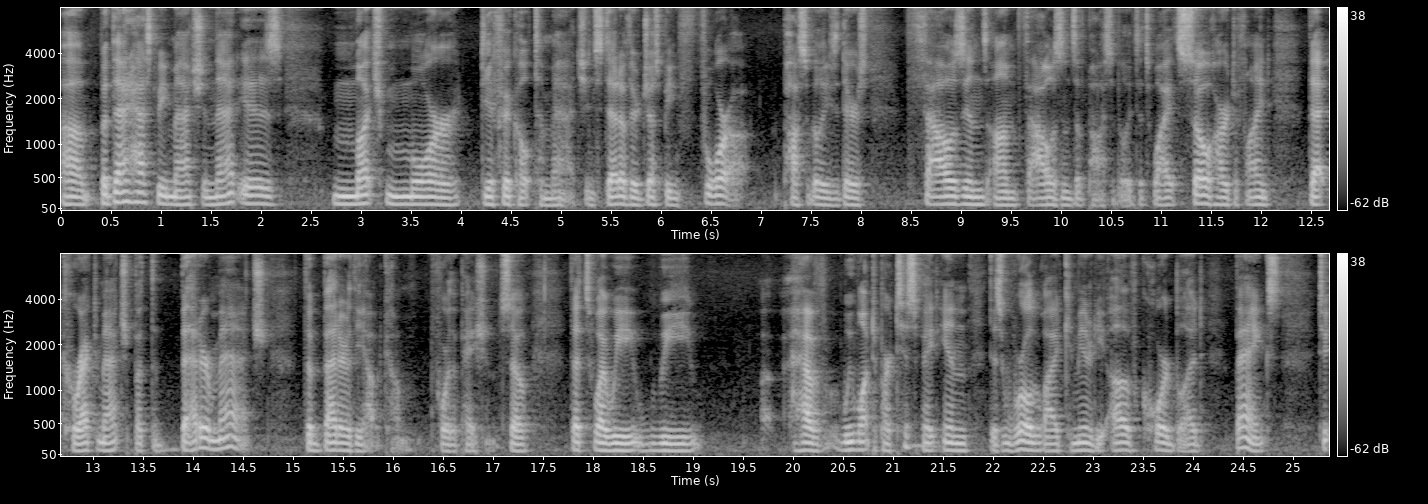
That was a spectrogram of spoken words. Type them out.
Um, but that has to be matched, and that is much more difficult to match. Instead of there just being four possibilities, there's thousands on thousands of possibilities. That's why it's so hard to find that correct match. But the better match, the better the outcome for the patient. So that's why we we have we want to participate in this worldwide community of cord blood banks to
